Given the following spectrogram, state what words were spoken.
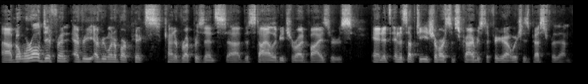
Uh, but we're all different. Every every one of our picks kind of represents uh, the style of each of our advisors, and it's and it's up to each of our subscribers to figure out which is best for them.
